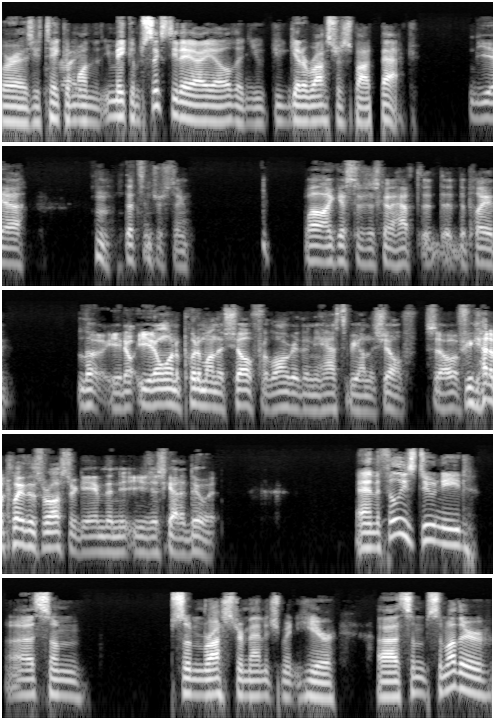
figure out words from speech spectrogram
Whereas you take right. him on, you make him 60 day IL, then you, you get a roster spot back. Yeah. Hmm, that's interesting. Well, I guess they're just going to have to, to, to play it. Look, you don't you don't want to put him on the shelf for longer than he has to be on the shelf. So if you got to play this roster game, then you just got to do it. And the Phillies do need uh, some some roster management here. Uh, some some other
